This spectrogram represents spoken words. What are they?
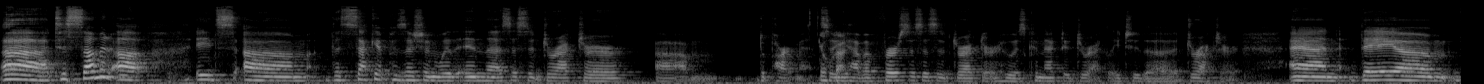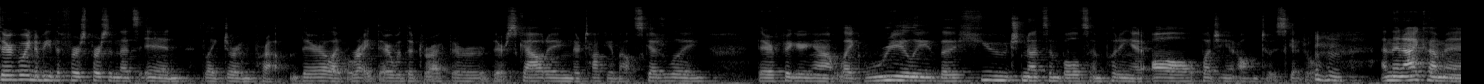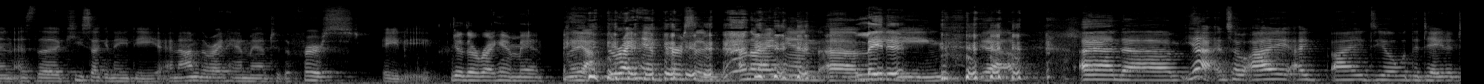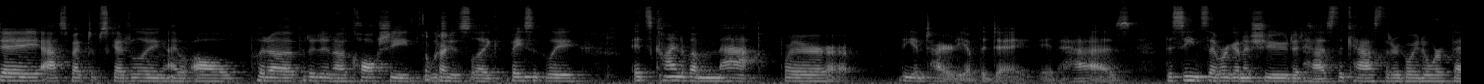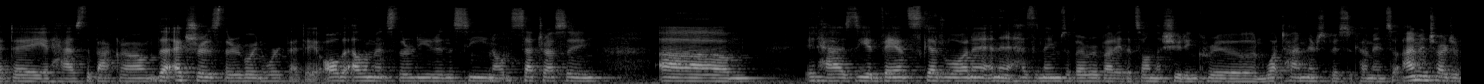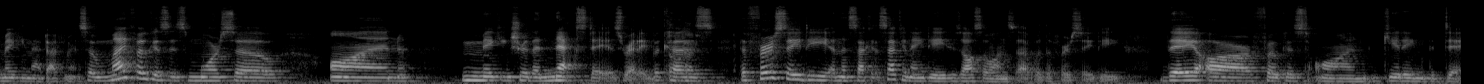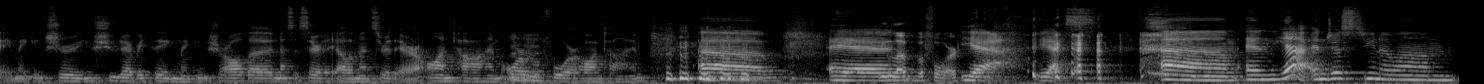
uh, to sum it up, it's um, the second position within the assistant director um, department. Okay. So you have a first assistant director who is connected directly to the director. And they um, they're going to be the first person that's in like during prep. They're like right there with the director. They're scouting. They're talking about scheduling they're figuring out like really the huge nuts and bolts and putting it all bunching it all into a schedule mm-hmm. and then i come in as the key second ad and i'm the right hand man to the first AD. You're the right hand man. Yeah, the right hand person. I'm the right hand uh, lady. Being. Yeah. and um, yeah, and so I, I I deal with the day to day aspect of scheduling. I, will put a put it in a call sheet, okay. which is like basically, it's kind of a map for the entirety of the day. It has the scenes that we're going to shoot, it has the cast that are going to work that day, it has the background, the extras that are going to work that day, all the elements that are needed in the scene, all the set dressing. Um, it has the advanced schedule on it, and then it has the names of everybody that's on the shooting crew and what time they're supposed to come in. So I'm in charge of making that document. So my focus is more so on making sure the next day is ready because. Okay the first AD and the second second AD, who's also on set with the first AD, they are focused on getting the day, making sure you shoot everything, making sure all the necessary elements are there on time or mm-hmm. before on time. um, and we love before. Yeah. Yes. um, and yeah, and just you know, um,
